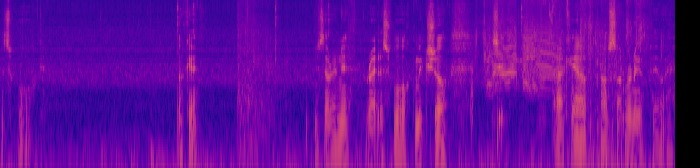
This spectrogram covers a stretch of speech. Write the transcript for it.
Let's walk. Okay. He's not in here. Right, let's walk. Make sure. Okay, I'll, I'll start running up here.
